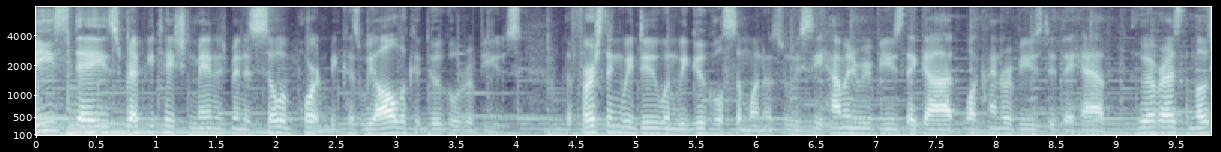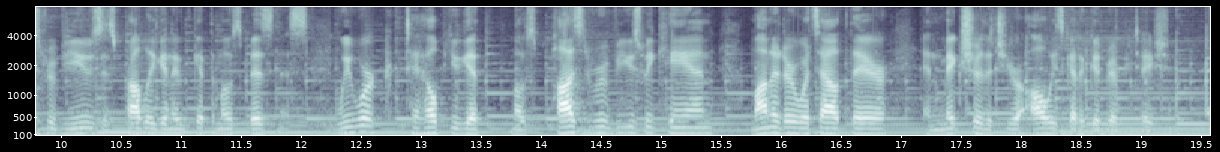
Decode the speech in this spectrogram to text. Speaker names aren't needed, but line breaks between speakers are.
These days, reputation management is so important because we all look at Google reviews. The first thing we do when we Google someone is we see how many reviews they got, what kind of reviews do they have. Whoever has the most reviews is probably going to get the most business. We work to help you get most positive reviews we can, monitor what's out there, and make sure that you're always got a good reputation.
